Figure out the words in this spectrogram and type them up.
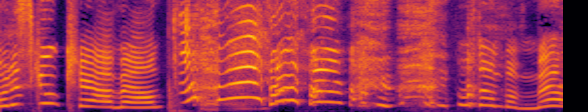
har du skokrämen? och de bara, men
